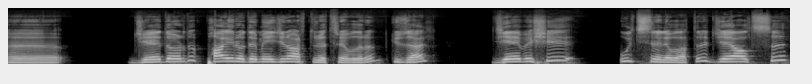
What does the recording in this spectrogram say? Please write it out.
ee, C4'ü Pyro damage'ini arttırıyor Traveler'ın. Güzel. C5'i ultisine level attırıyor. C6'sı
